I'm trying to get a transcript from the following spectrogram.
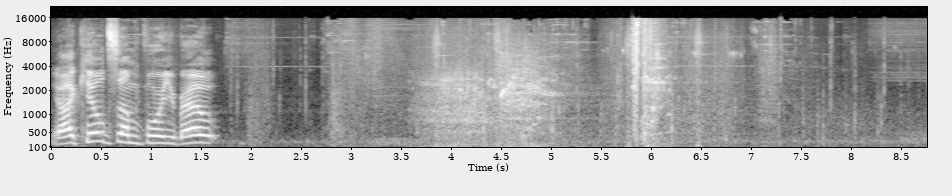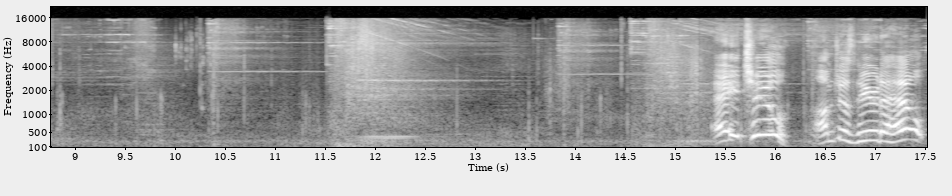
Yo, I killed some for you, bro. Hey, chill! I'm just here to help.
